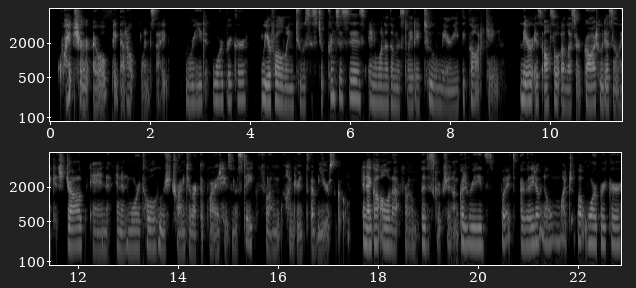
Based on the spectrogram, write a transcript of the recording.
quite sure I will pick that out once I read Warbreaker. We are following two sister princesses and one of them is slated to marry the god king. There is also a lesser god who doesn't like his job and an immortal who is trying to rectify his mistake from hundreds of years ago. And I got all of that from the description on Goodreads, but I really don't know much about Warbreaker,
